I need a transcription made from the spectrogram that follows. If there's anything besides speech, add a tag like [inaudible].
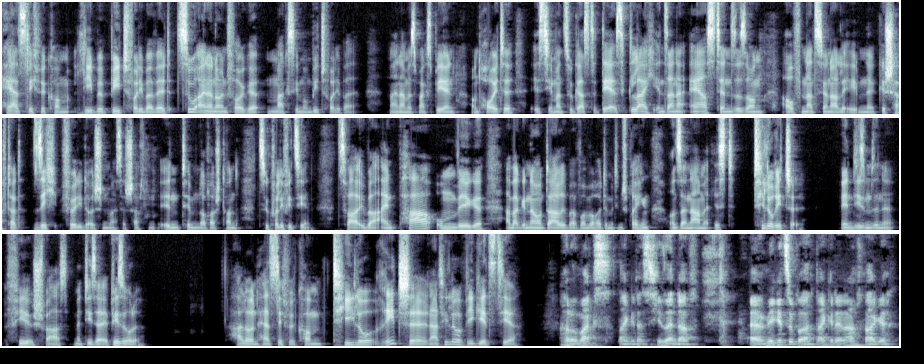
Herzlich willkommen, liebe Beachvolleyball-Welt, zu einer neuen Folge Maximum Beachvolleyball. Mein Name ist Max Behlen und heute ist jemand zu Gast, der es gleich in seiner ersten Saison auf nationaler Ebene geschafft hat, sich für die deutschen Meisterschaften in Timmendorfer Strand zu qualifizieren. Zwar über ein paar Umwege, aber genau darüber wollen wir heute mit ihm sprechen und sein Name ist Thilo Ritschel. In diesem Sinne viel Spaß mit dieser Episode. Hallo und herzlich willkommen, Thilo Ritschel. Na Thilo, wie geht's dir? Hallo Max, danke, dass ich hier sein darf. Äh, mir geht's super, danke der Nachfrage.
